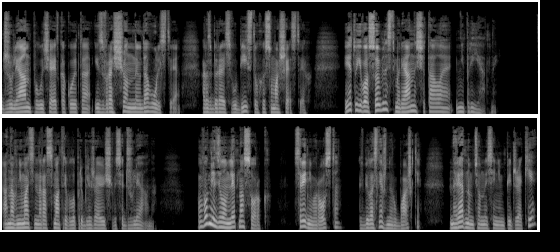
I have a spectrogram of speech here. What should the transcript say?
Джулиан получает какое-то извращенное удовольствие, разбираясь в убийствах и сумасшествиях. И эту его особенность Марианна считала неприятной. Она внимательно рассматривала приближающегося Джулиана. Выглядел он лет на сорок, среднего роста, в белоснежной рубашке, нарядном темно-синем пиджаке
